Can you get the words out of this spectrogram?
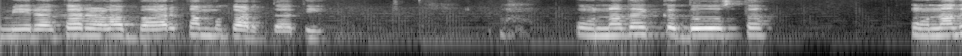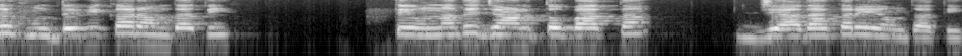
ਮੇਰਾ ਘਰ ਵਾਲਾ ਬਾਹਰ ਕੰਮ ਕਰਦਾ ਸੀ। ਉਹਨਾਂ ਦਾ ਇੱਕ ਦੋਸਤ ਉਹਨਾਂ ਦੇ ਹੁੰਦੇ ਵੀ ਘਰ ਆਉਂਦਾ ਸੀ। ਤੇ ਉਹਨਾਂ ਦੇ ਜਾਣ ਤੋਂ ਬਾਅਦ ਤਾਂ ਜ਼ਿਆਦਾ ਘਰੇ ਆਉਂਦਾ ਸੀ।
